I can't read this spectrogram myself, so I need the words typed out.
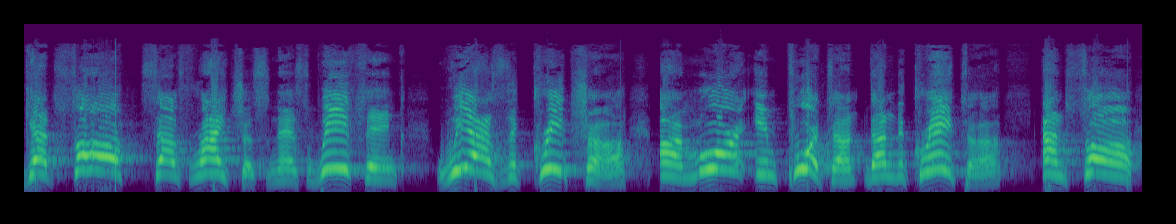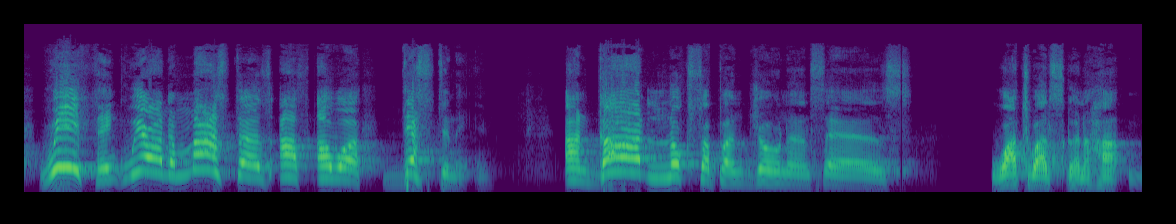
get so self righteousness, we think we as the creature are more important than the creator. And so we think we are the masters of our destiny. And God looks upon Jonah and says, watch what's going to happen.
